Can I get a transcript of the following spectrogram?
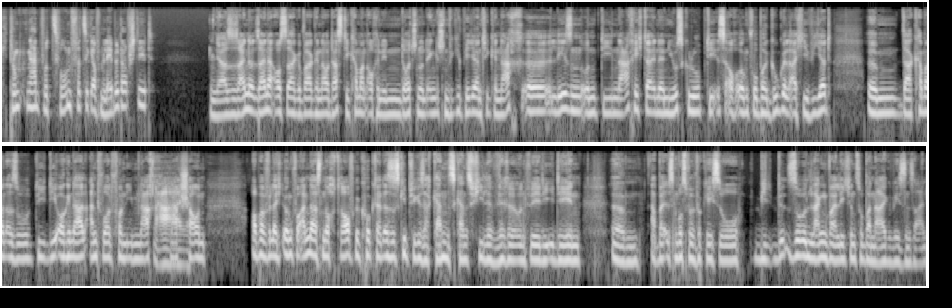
getrunken hat, wo 42 auf dem Label draufsteht? Ja, also seine, seine Aussage war genau das. Die kann man auch in den deutschen und englischen Wikipedia-Artikeln nachlesen. und die Nachricht da in der Newsgroup, die ist auch irgendwo bei Google archiviert. Ähm, da kann man also die, die Originalantwort von ihm nach, Ah, nachschauen. Ob er vielleicht irgendwo anders noch drauf geguckt hat. Also es gibt, wie gesagt, ganz, ganz viele wirre und wilde Ideen. Ähm, aber es muss wohl wirklich so, so langweilig und so banal gewesen sein.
